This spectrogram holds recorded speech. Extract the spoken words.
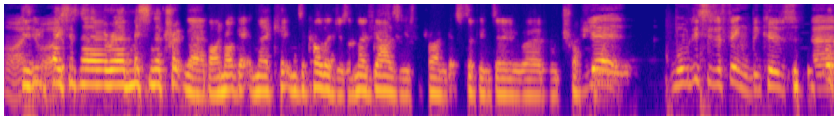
All right, Do you you think are. places are uh, missing a trick there by not getting their kit into colleges? I know Gaz used to try and get stuff into um, trash. Yeah, Well, this is the thing because um,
